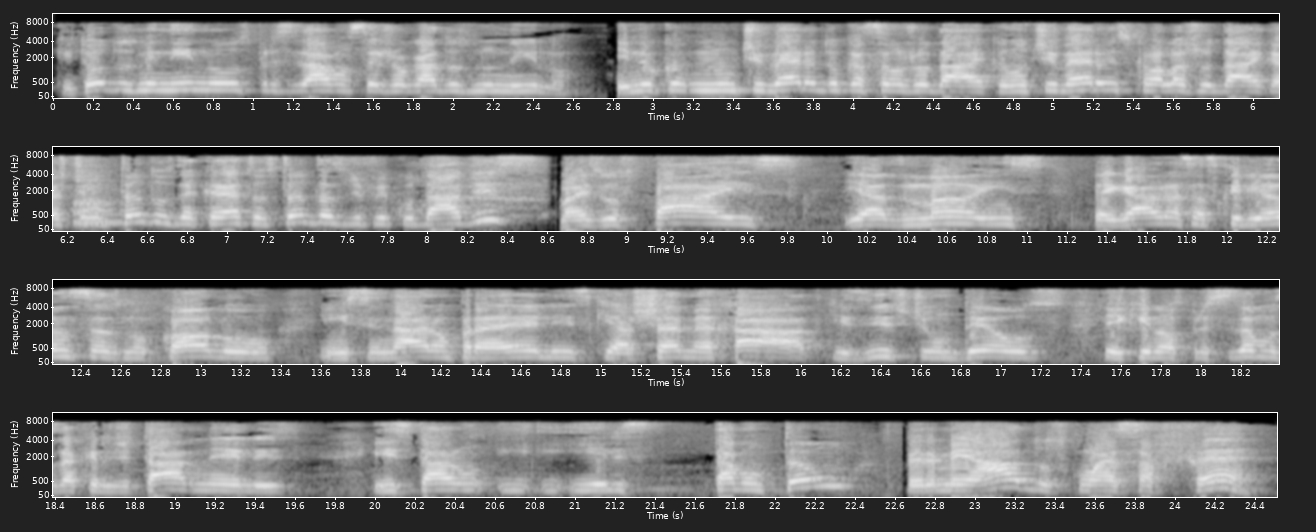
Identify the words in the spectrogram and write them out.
que todos os meninos precisavam ser jogados no Nilo. E não, tiveram educação judaica, não tiveram escola judaica, tinham tantos decretos, tantas dificuldades, mas os pais e as mães pegaram essas crianças no colo e ensinaram para eles que Hashem Echad, que existe um Deus e que nós precisamos acreditar neles. E, estavam, e, e eles estavam tão permeados com essa fé,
